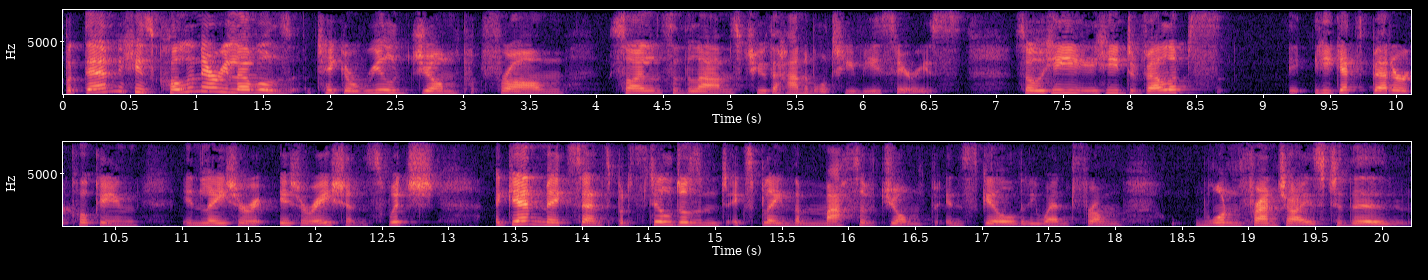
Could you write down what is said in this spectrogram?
But then his culinary levels take a real jump from Silence of the Lambs to the Hannibal TV series. So he he develops he gets better at cooking in later iterations, which again makes sense, but still doesn't explain the massive jump in skill that he went from one franchise to the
